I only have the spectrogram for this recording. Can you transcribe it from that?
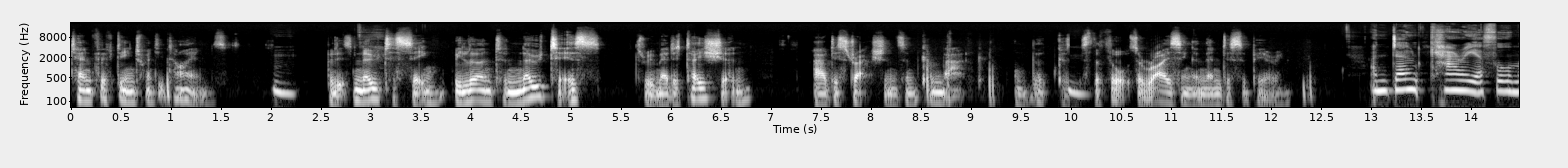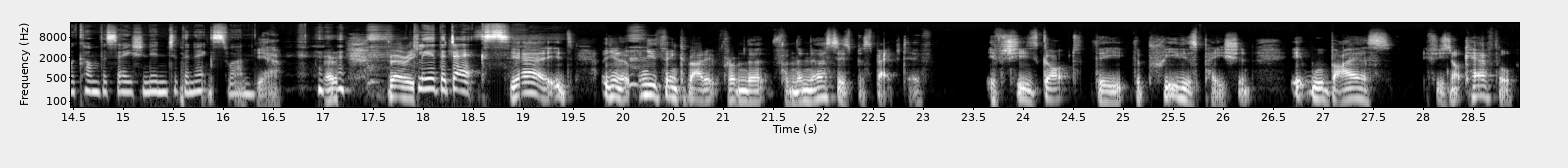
10 15 20 times. Mm. but it's noticing. We learn to notice through meditation our distractions and come back because mm. the thoughts are rising and then disappearing and don't carry a former conversation into the next one. Yeah, very, very clear the decks. Yeah, it's you know when you think about it from the from the nurse's perspective, if she's got the the previous patient, it will bias if she's not careful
